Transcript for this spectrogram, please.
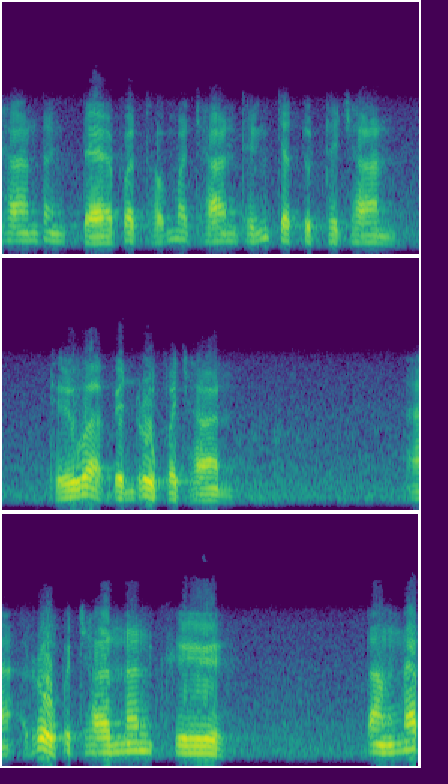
ฌานตั้งแต่ปฐมฌานถึงจตุตฌานถือว่าเป็นรูปฌานรูปฌานนั้นคือตั้งนับ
